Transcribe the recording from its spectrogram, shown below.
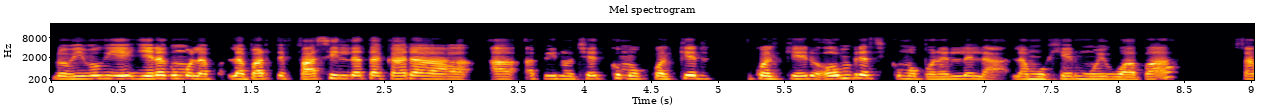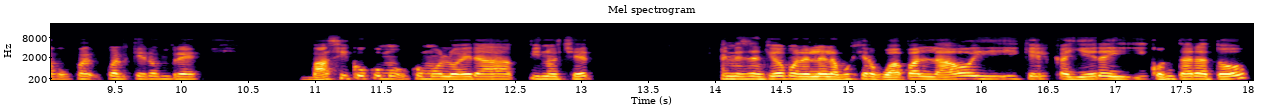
lo vimos y, era como la, la parte fácil de atacar a, a, a Pinochet como cualquier, cualquier hombre, así como ponerle la, la mujer muy guapa, o sea, cual- cualquier hombre básico como, como lo era Pinochet, en el sentido de ponerle la mujer guapa al lado y, y que él cayera y, y contara todo.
